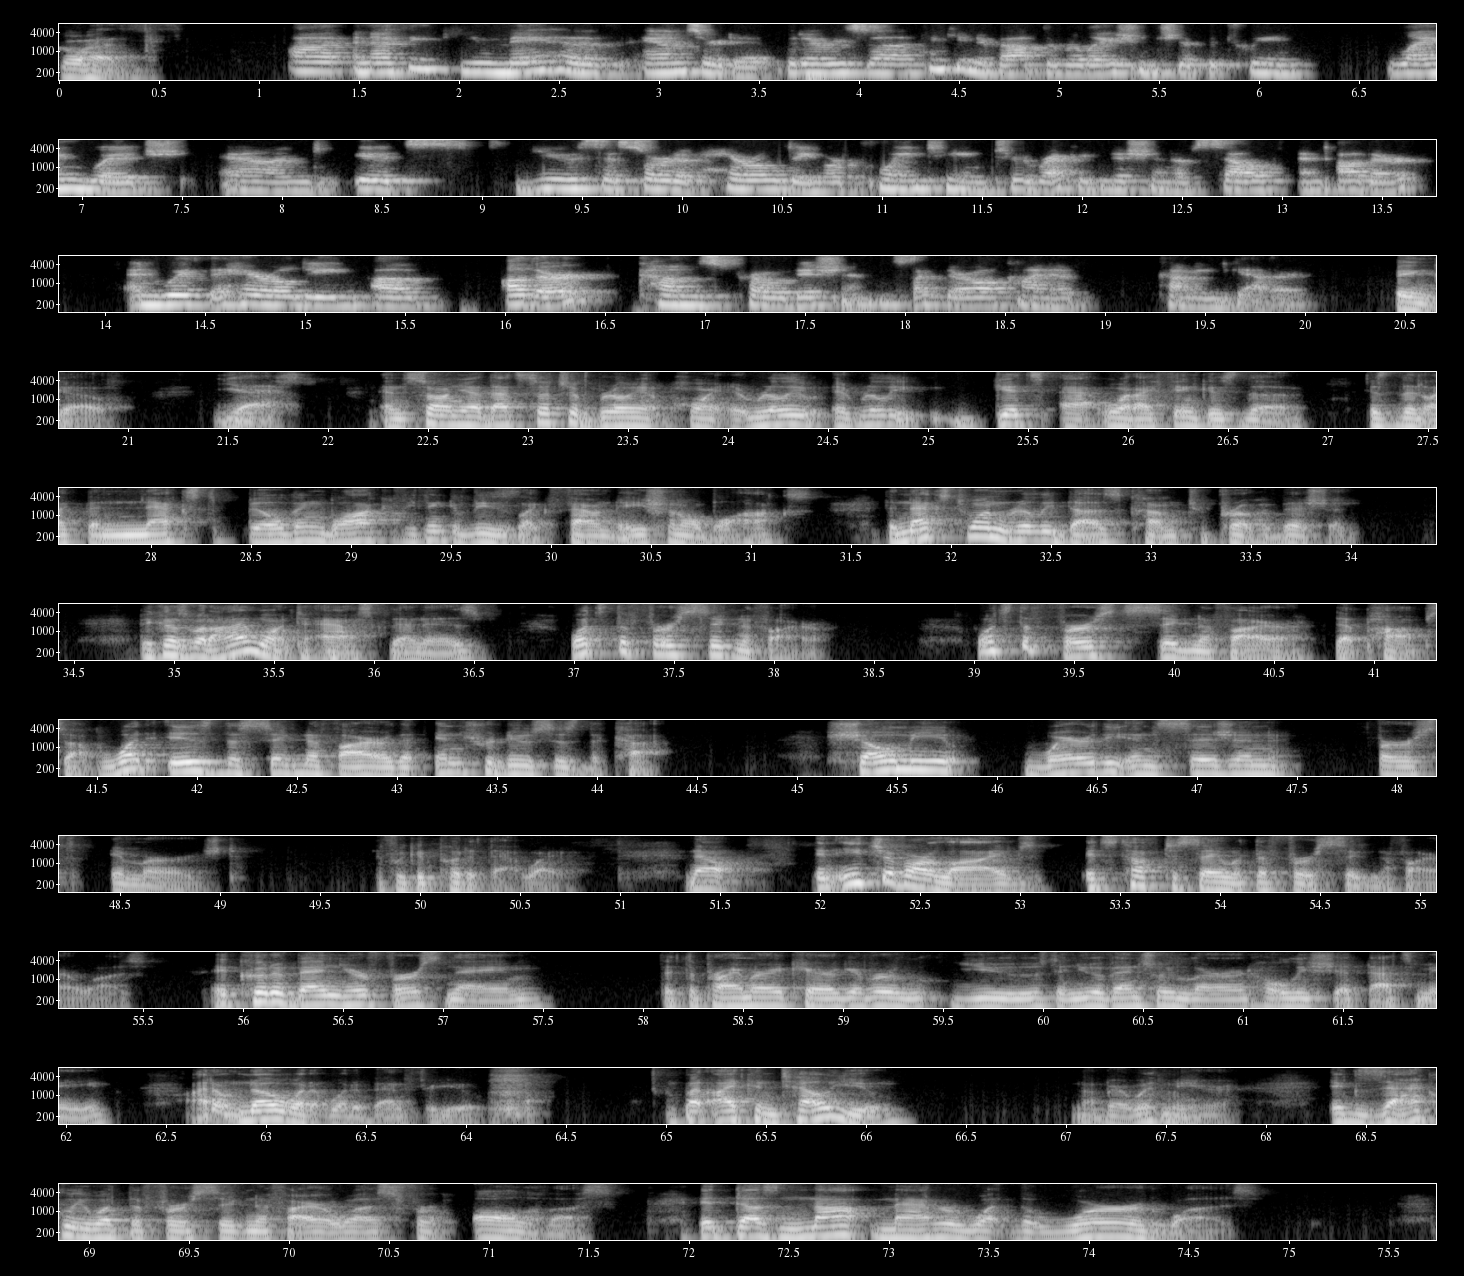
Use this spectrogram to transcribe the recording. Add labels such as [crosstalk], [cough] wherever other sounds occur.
Go ahead. Uh, and I think you may have answered it, but I was uh, thinking about the relationship between language and its use as sort of heralding or pointing to recognition of self and other. And with the heralding of other comes prohibition. It's like they're all kind of coming together. Bingo. Yes. And Sonia, that's such a brilliant point. It really, it really gets at what I think is the is the like the next building block. If you think of these as like foundational blocks, the next one really does come to prohibition. Because what I want to ask then is, what's the first signifier? What's the first signifier that pops up? What is the signifier that introduces the cut? Show me where the incision first emerged, if we could put it that way. Now, in each of our lives, it's tough to say what the first signifier was. It could have been your first name that the primary caregiver used, and you eventually learned, holy shit, that's me. I don't know what it would have been for you, but I can tell you, now bear with me here, exactly what the first signifier was for all of us. It does not matter what the word was.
